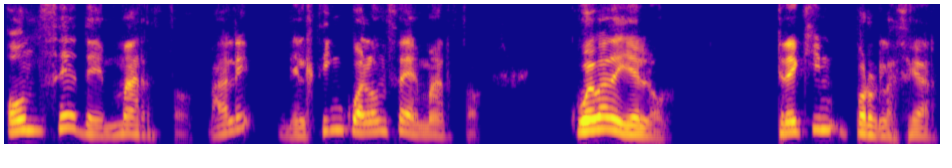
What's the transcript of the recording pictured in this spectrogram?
11 de marzo, ¿vale? Del 5 al 11 de marzo. Cueva de hielo, trekking por glaciar,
